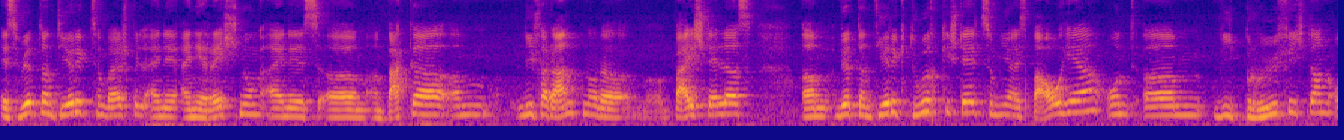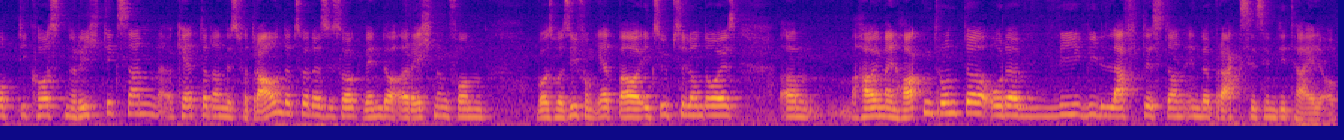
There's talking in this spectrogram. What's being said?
es wird dann direkt zum Beispiel eine, eine Rechnung eines ähm, Bagger ähm, Lieferanten oder Beistellers ähm, wird dann direkt durchgestellt zu mir als Bauherr und ähm, wie prüfe ich dann, ob die Kosten richtig sind? Kehrt da dann das Vertrauen dazu, dass ich sage, wenn da eine Rechnung von, was weiß ich, vom Erdbauer XY da ist, ähm, haue ich meinen Haken drunter oder wie, wie läuft das dann in der Praxis im Detail ab?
